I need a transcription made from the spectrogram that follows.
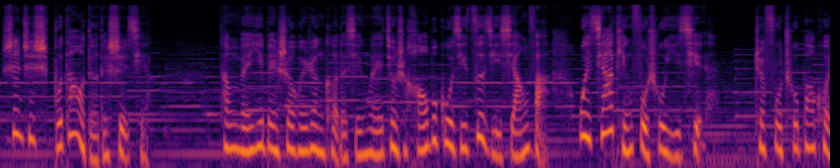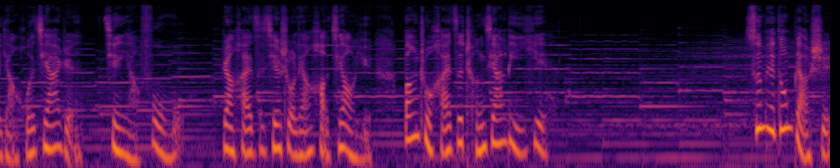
甚至是不道德的事情。他们唯一被社会认可的行为，就是毫不顾及自己想法，为家庭付出一切。这付出包括养活家人、敬仰父母。让孩子接受良好教育，帮助孩子成家立业。孙培东表示，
